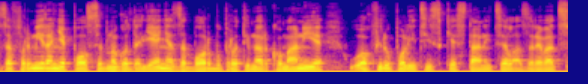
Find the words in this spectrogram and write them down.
za formiranje posebnog odeljenja za borbu protiv narkomanije u okviru policijske stanice Lazarevac.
